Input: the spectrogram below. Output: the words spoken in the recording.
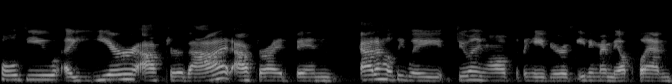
told you a year after that, after I'd been at a healthy weight, doing all of the behaviors, eating my meal plan,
